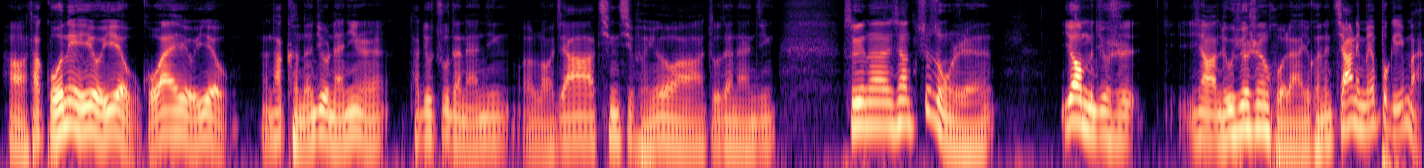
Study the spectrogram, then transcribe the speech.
啊，他国内也有业务，国外也有业务，那他可能就是南京人，他就住在南京，呃，老家亲戚朋友啊都在南京，所以呢，像这种人，要么就是像留学生回来，有可能家里面不给买。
